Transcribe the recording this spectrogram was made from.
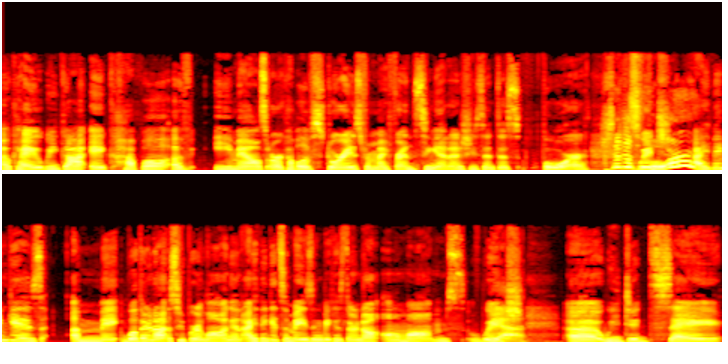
Okay, we got a couple of emails or a couple of stories from my friend Sienna. She sent us four, She sent us which four? I think is amazing. Well, they're not super long, and I think it's amazing because they're not all moms. Which uh, we did say.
